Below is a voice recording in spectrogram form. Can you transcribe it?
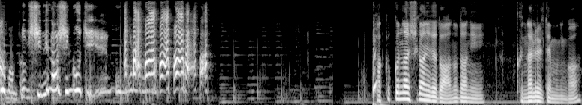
그만큼 신이 나신 거지. 학교 끝날 시간이 돼도 안 오다니 그날 일 때문인가?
